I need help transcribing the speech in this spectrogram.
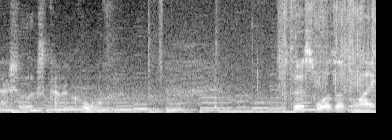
Actually looks kind of cool. If this wasn't like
